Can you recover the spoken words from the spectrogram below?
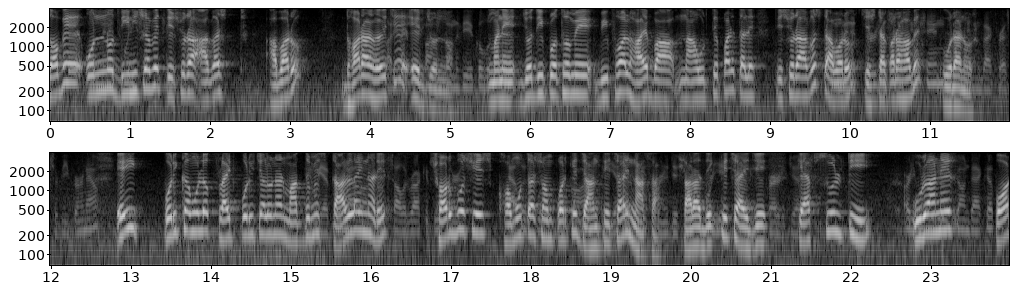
তবে অন্য দিন হিসাবে তেসরা আগস্ট আবারও ধরা হয়েছে এর জন্য মানে যদি প্রথমে বিফল হয় বা না উঠতে পারে তাহলে তেসরা আগস্ট আবারও চেষ্টা করা হবে উড়ানোর এই পরীক্ষামূলক ফ্লাইট পরিচালনার মাধ্যমে স্টারলাইনারের সর্বশেষ ক্ষমতা সম্পর্কে জানতে চায় নাসা তারা দেখতে চায় যে ক্যাপসুলটি উড়ানের পর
